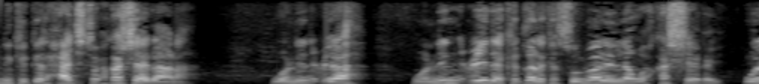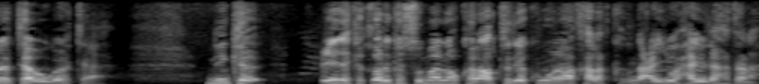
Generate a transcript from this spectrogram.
ninka garxaajis wax ka sheegaana. Waa nin waa nin ciidanka qaranka somaliland wax ka sheegay waana taa ogaataa. Ninka ciidanka qaranka somaliland kala abtiriya kuwana khaladka ka dhacaya waxaa yidhahdana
